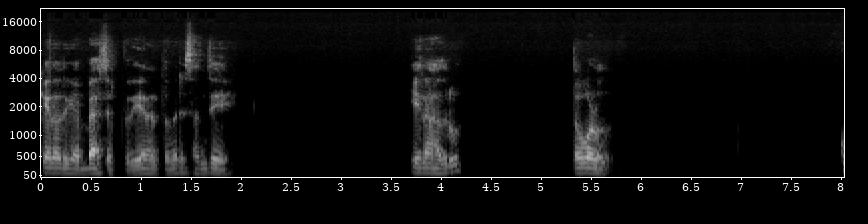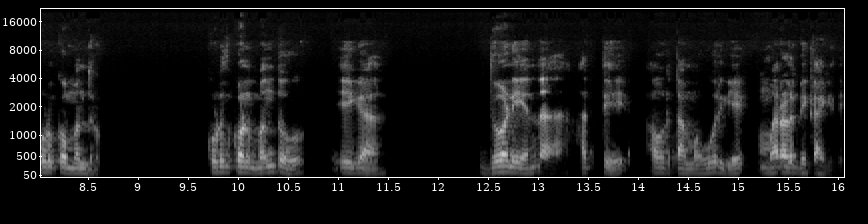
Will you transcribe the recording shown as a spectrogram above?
ಕೆಲವರಿಗೆ ಅಭ್ಯಾಸ ಇರ್ತದೆ. ಏನಂತಂದ್ರೆ ಸಂಜೆ ಏನಾದ್ರೂ ತಗೊಳ್ಳೋದು. ಕುಡ್ಕೊಂಬಂದ್ರು. ಕುಡಿದುಕೊಂಡು ಬಂದು ಈಗ ದೋಣಿಯನ್ನ ಹತ್ತಿ ಅವರು ತಮ್ಮ ಊರಿಗೆ ಮರಳಬೇಕಾಗಿದೆ.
